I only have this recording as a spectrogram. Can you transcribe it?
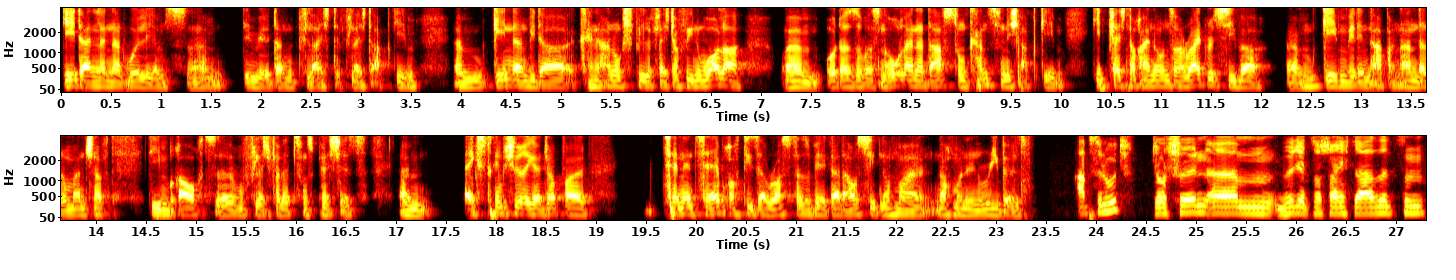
geht ein Leonard Williams, ähm, den wir dann vielleicht, vielleicht abgeben? Ähm, gehen dann wieder, keine Ahnung, Spiele vielleicht auch wie ein Waller ähm, oder sowas. Ein O-Liner darfst du und kannst du nicht abgeben. Geht vielleicht noch einer unserer Right Receiver, ähm, geben wir den ab an eine andere Mannschaft, die ihn braucht, äh, wo vielleicht Verletzungspech ist. Ähm, extrem schwieriger Job, weil tendenziell braucht dieser Roster, so wie er gerade aussieht, nochmal noch mal einen Rebuild. Absolut. Joe Schön ähm, wird jetzt wahrscheinlich da sitzen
